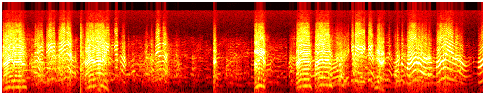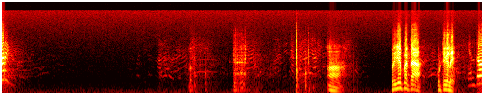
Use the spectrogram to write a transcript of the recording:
സൈലൻസ് സൈലൻസ് ആ പ്രിയപ്പെട്ട കുട്ടികളെ. എന്തോ.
